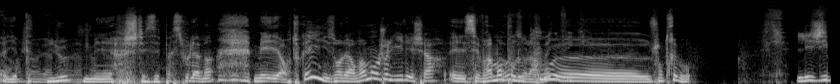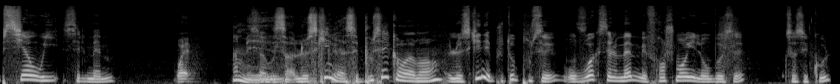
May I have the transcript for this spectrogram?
Euh, Il y a peut-être mieux, mais je les ai pas sous la main. Mais en tout cas, ils ont l'air vraiment jolis les chars. Et c'est vraiment Ah pour oui, le coup, euh, ils sont très beaux. L'Égyptien, oui, c'est le même. Ah, mais Ça, oui. ça- le skin est assez poussé quand même. Hein. Le skin est plutôt poussé. On voit que c'est le même, mais franchement, ils l'ont bossé. Donc Ça, c'est cool.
